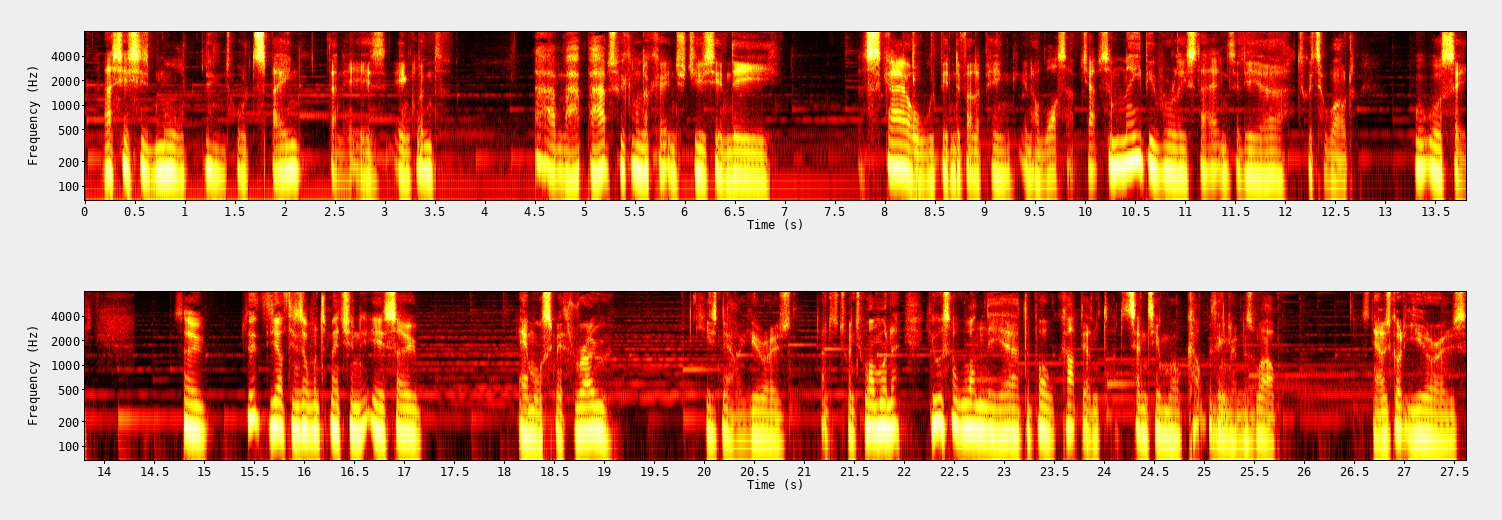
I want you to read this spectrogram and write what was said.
And actually, she's more leaning towards Spain than it is England. Um, perhaps we can look at introducing the scale we've been developing in our WhatsApp chat. So maybe we'll release that into the uh, Twitter world. We'll, we'll see. So the, the, other things I want to mention is so Emile Smith Rowe, he's now Euros under 21 winner. He also won the uh, the World Cup, the under 17 World Cup with England as well. So now he's got Euros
